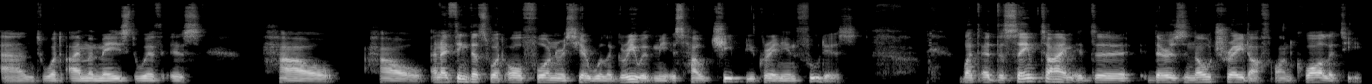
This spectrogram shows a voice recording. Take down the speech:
And what I'm amazed with is how how and I think that's what all foreigners here will agree with me is how cheap Ukrainian food is. But at the same time, it, uh, there is no trade-off on quality.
